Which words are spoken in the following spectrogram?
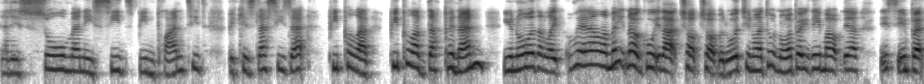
there is so many seeds being planted because this is it people are people are dipping in you know they're like well i might not go to that church up the road you know i don't know about them up there they say but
